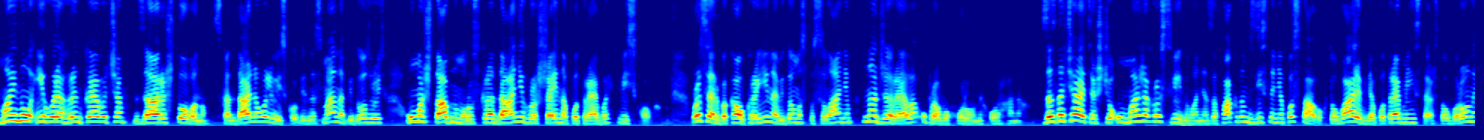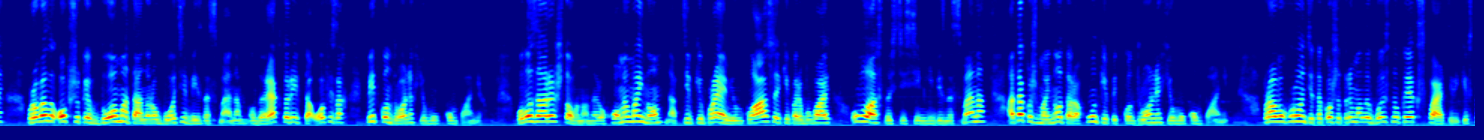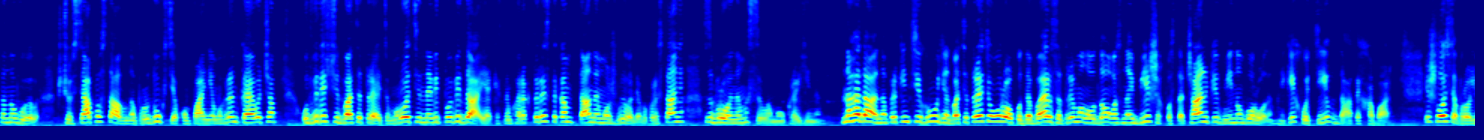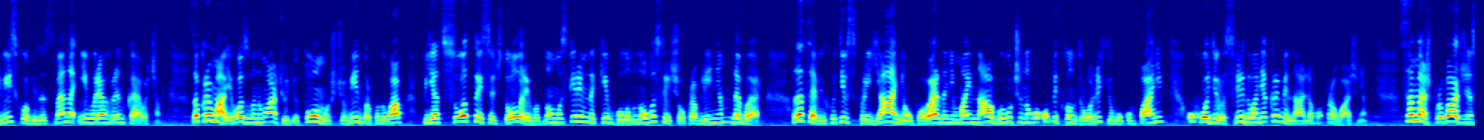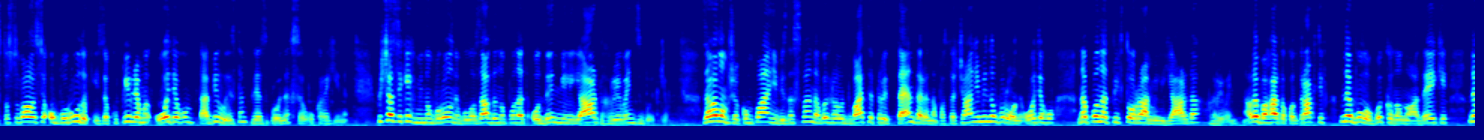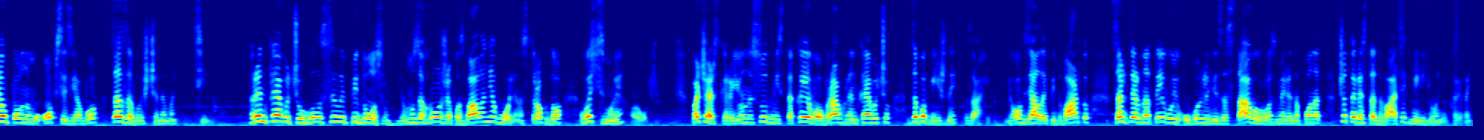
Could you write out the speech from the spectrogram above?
Майно Ігоря Гринкевича заарештовано. Скандального львівського бізнесмена підозрюють у масштабному розкраданні грошей на потреби військових. Про це РБК Україна відомо з посиланням на джерела у правоохоронних органах. Зазначається, що у межах розслідування за фактом здійснення поставок товарів для потреб Міністерства оборони провели обшуки вдома та на роботі бізнесмена у директорів та офісах підконтрольних йому компаніях. Було заарештовано нерухоме майно, автівки преміум класу, які перебувають у власності сім'ї бізнесмена, а також майно та рахунки підконтрольних йому компаній. Правоохоронці також отримали висновки експертів, які встановили, що вся поставлена продукція компаніями Гринкевича у 2023 році не відповідає якісним характеристикам та неможлива для використання збройними силами України. Нагадаю, наприкінці грудня 2023 року ДБР затримало одного з найбільших постачальників Міноборони, який хотів дати хабар. Ішлося про львівського бізнесмена Ігоря Гринкевича. Зокрема, його звинувачують у тому, що він пропонував 500 тисяч доларів одному з керівників головного слідчого управління ДБР. За це він хотів сприяння у поверненні майна, вилученого у підконтрольних йому компаній у ході розслідування кримінального провадження. Саме ж провадження стосувалося оборудок із закупівлями одягом та білиснем для збройних сил України, під час яких Міноборони було завдано понад 1 мільярд гривень збитків. Загалом же компанії бізнесмена виграли 23 тендери на постачання Міноборони одягу на понад півтора мільярда гривень. Але багато контрактів не було виконано, а деякі не у повному обсязі або за завищеними цінами. Гринкевичу оголосили підозру. Йому загрожує позбавлення волі на строк до 8 років. Печерський районний суд міста Києва обрав Гринкевичу запобіжний захід. Його взяли під варту з альтернативою у вигляді застави у розмірі на понад 420 мільйонів гривень.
